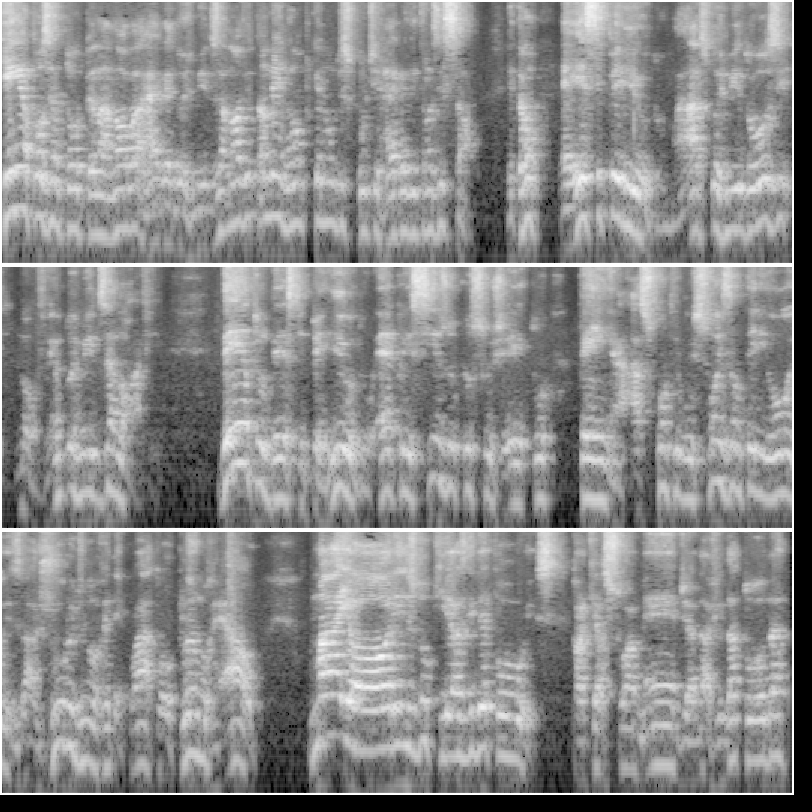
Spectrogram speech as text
Quem aposentou pela nova regra de 2019 também não, porque não discute regra de transição. Então, é esse período, março de 2012, novembro de 2019 Dentro deste período, é preciso que o sujeito tenha as contribuições anteriores a julho de 94, ao Plano Real, maiores do que as de depois, para que a sua média da vida toda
